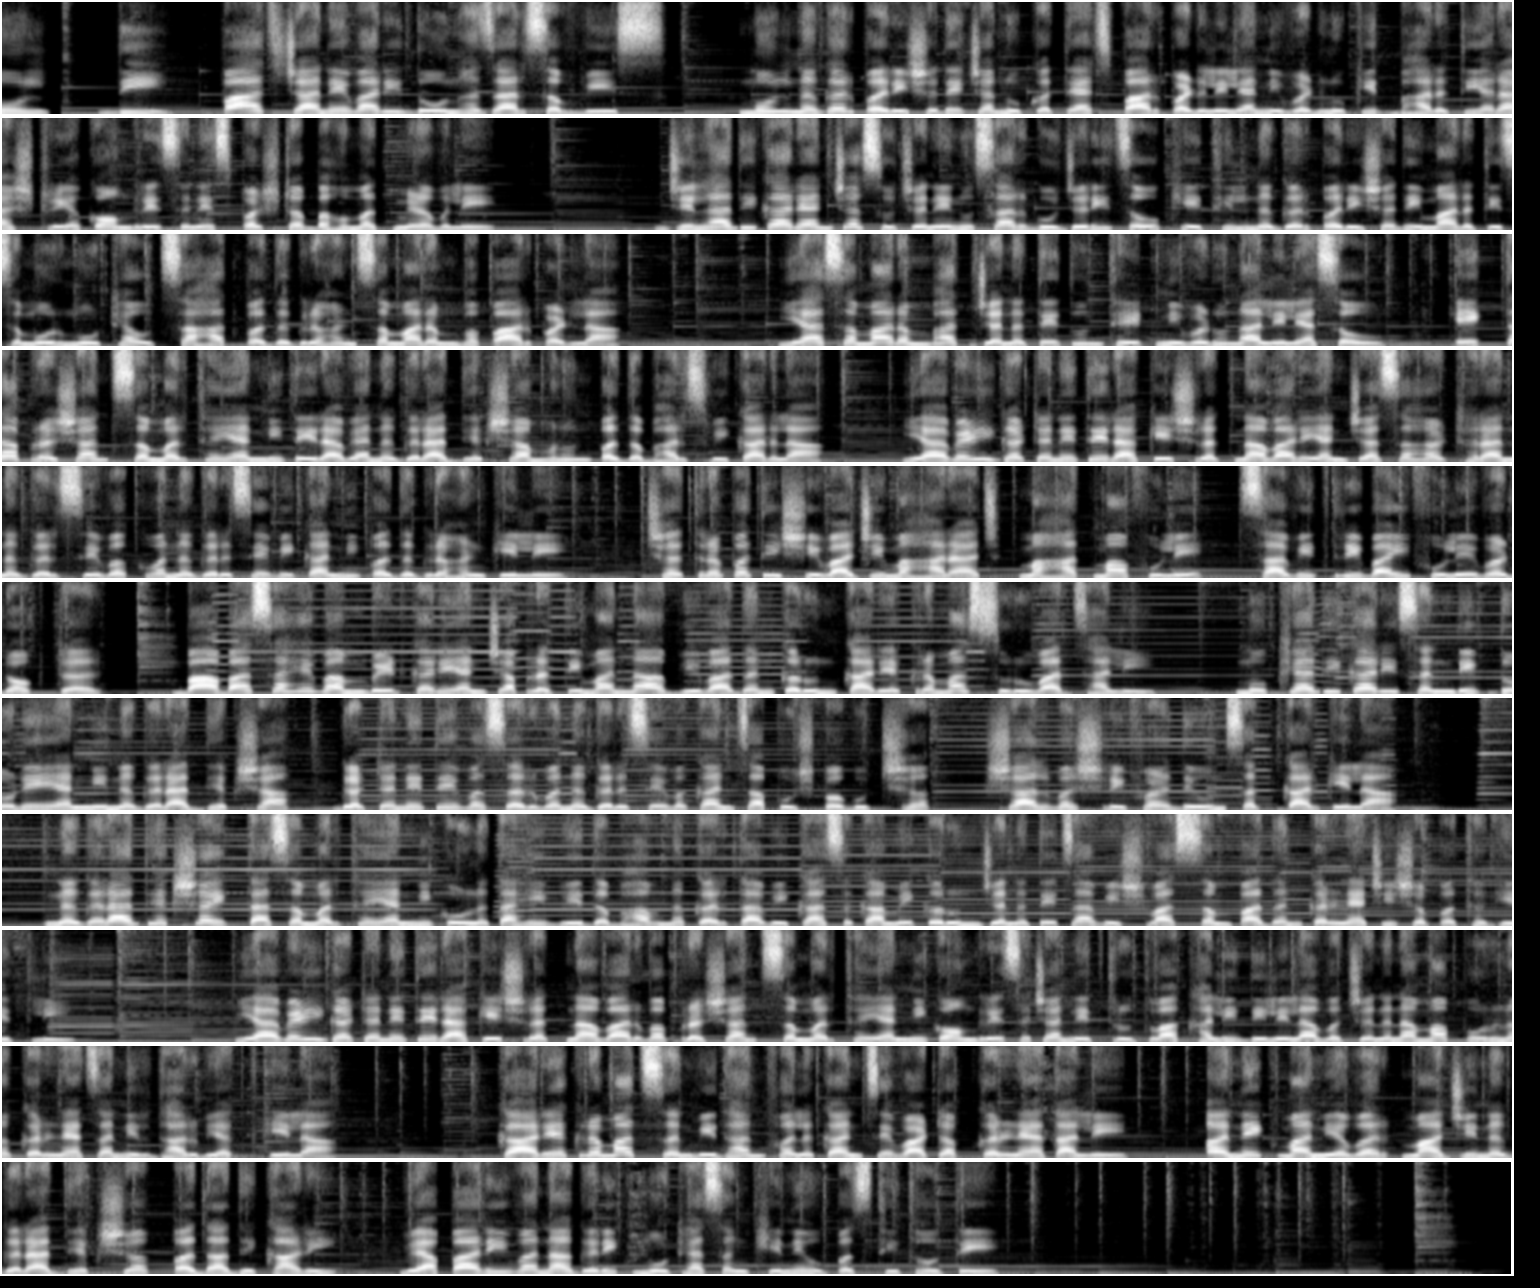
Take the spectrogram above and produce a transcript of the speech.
मूल दी पाच जानेवारी दोन हजार सव्वीस. मूल नगर परिषदेच्या नुकत्याच पार पडलेल्या निवडणुकीत भारतीय राष्ट्रीय काँग्रेसने स्पष्ट बहुमत मिळवले. जिल्हाधिकाऱ्यांच्या सूचनेनुसार गुजरी चौक येथील नगर परिषद इमारतीसमोर मोठ्या उत्साहात पदग्रहण समारंभ पार पडला. या समारंभात जनतेतून थेट निवडून आलेल्या सौ. एकता प्रशांत समर्थ यांनी तेराव्या नगराध्यक्षा म्हणून पदभार स्वीकारला. यावेळी गटनेते राकेश रत्नावार यांच्यासह अठरा नगरसेवक व नगरसेविकांनी पदग्रहण केले. छत्रपती शिवाजी महाराज महात्मा फुले सावित्रीबाई फुले व डॉक्टर बाबासाहेब आंबेडकर यांच्या प्रतिमांना अभिवादन करून कार्यक्रमास सुरुवात झाली. मुख्याधिकारी संदीप दोडे यांनी नगराध्यक्षा गटनेते व सर्व नगरसेवकांचा पुष्पगुच्छ शाल व श्रीफळ देऊन सत्कार केला. नगराध्यक्ष एकता समर्थ यांनी कोणताही भेदभाव न करता विकासकामे करून जनतेचा विश्वास संपादन करण्याची शपथ घेतली. यावेळी गटनेते राकेश रत्नावार व प्रशांत समर्थ यांनी काँग्रेसच्या नेतृत्वाखाली दिलेला वचननामा पूर्ण करण्याचा निर्धार व्यक्त केला. कार्यक्रमात संविधान फलकांचे वाटप करण्यात आले. अनेक मान्यवर माजी नगराध्यक्ष पदाधिकारी व्यापारी व नागरिक मोठ्या संख्येने उपस्थित होते.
